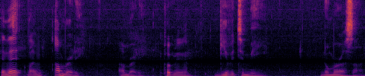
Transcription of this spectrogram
and then like I'm ready. I'm ready. Put me in. Give it to me, Nomura-san.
